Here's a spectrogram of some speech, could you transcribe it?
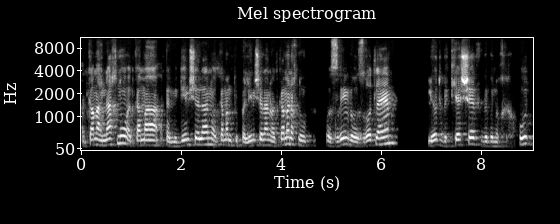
עד כמה אנחנו, עד כמה התלמידים שלנו, עד כמה המטופלים שלנו, עד כמה אנחנו עוזרים ועוזרות להם להיות בקשב ובנוכחות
